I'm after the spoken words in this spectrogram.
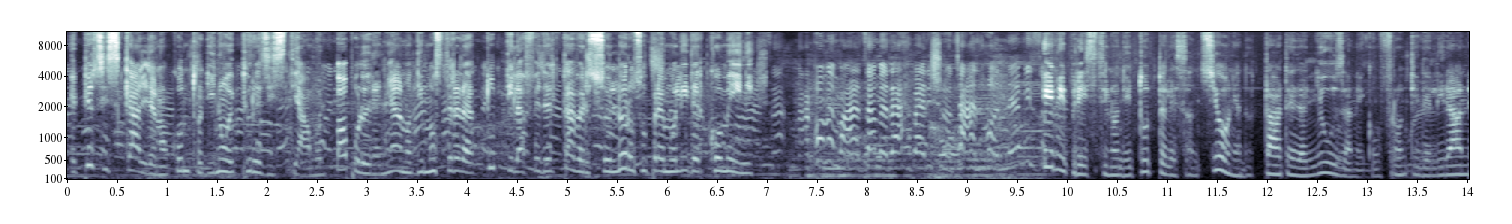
e più si scagliano contro di noi più resistiamo. Il popolo iraniano dimostrerà a tutti la fedeltà verso il loro supremo leader Khomeini. Il ripristino di tutte le sanzioni adottate dagli USA nei confronti dell'Iran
